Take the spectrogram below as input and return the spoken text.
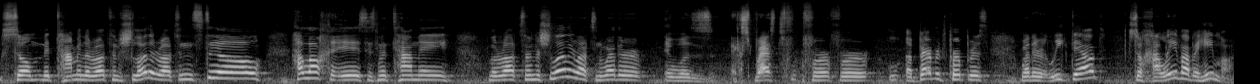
So mitame l'ratzim v'shaloi l'ratzim, and still halacha is is mitame l'ratzim v'shaloi l'ratzim, whether it was expressed for, for, for a beverage purpose, whether it leaked out. So chalev abahima,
